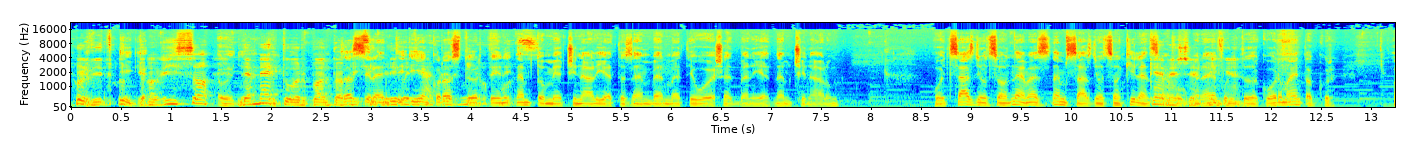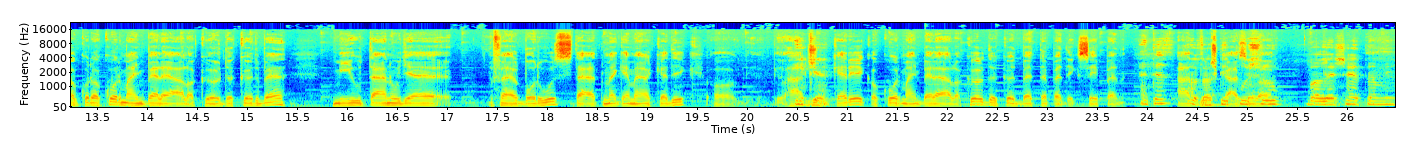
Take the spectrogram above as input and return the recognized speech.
fordította Igen. vissza, Ugye, de megtorpant a azt bicikli, jelenti, hogy ilyenkor hát az történik, nem tudom miért csinál ilyet az ember, mert jó esetben ilyet nem csinálunk, hogy 180, nem, ez nem 180, 90 Kevesebb, fokban elfordítod igen. a kormányt, akkor, akkor a kormány beleáll a köldöködbe, miután ugye felborulsz, tehát megemelkedik a hátsó Igen. kerék, a kormány beleáll a köldöködbe, te pedig szépen Hát ez az a típusú baleset, ami...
